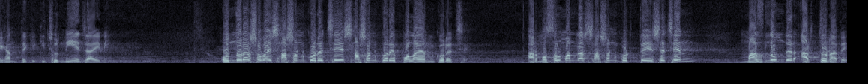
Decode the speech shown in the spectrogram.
এখান থেকে কিছু নিয়ে যায়নি। অন্যরা সবাই শাসন করেছে, শাসন করে পলায়ন করেছে। আর মুসলমানরা শাসন করতে এসেছেন মাজলুমদের আর্তনাদে।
